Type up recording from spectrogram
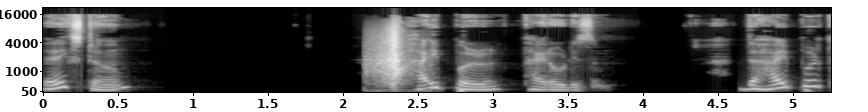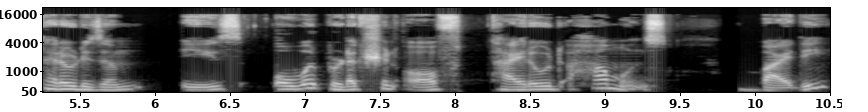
The next term, hyperthyroidism. The hyperthyroidism is overproduction of thyroid hormones by the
